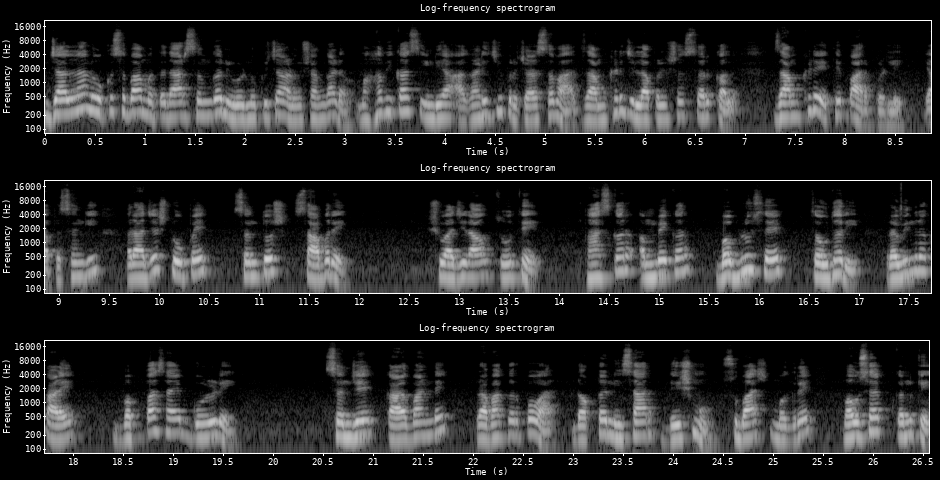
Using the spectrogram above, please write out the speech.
जालना लोकसभा मतदारसंघ निवडणुकीच्या अनुषंगानं महाविकास इंडिया आघाडीची प्रचार सभा जामखेड जिल्हा परिषद सर्कल जामखेड येथे पार पडली. या प्रसंगी राजेश टोपे संतोष साबरे शिवाजीराव चोथे भास्कर आंबेकर बबलू सेठ चौधरी रवींद्र काळे बप्पासाहेब गोल्डे संजय काळबांडे प्रभाकर पवार डॉक्टर निसार देशमुख सुभाष मगरे भाऊसाहेब कनके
